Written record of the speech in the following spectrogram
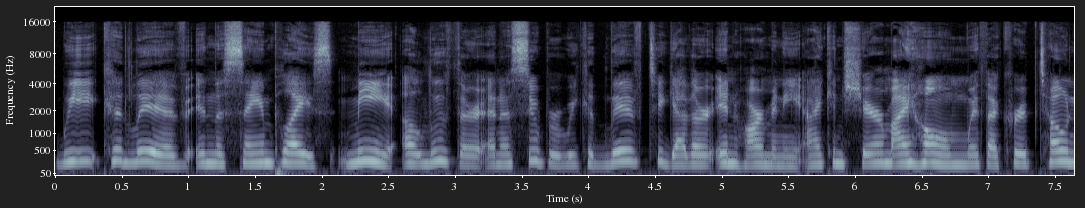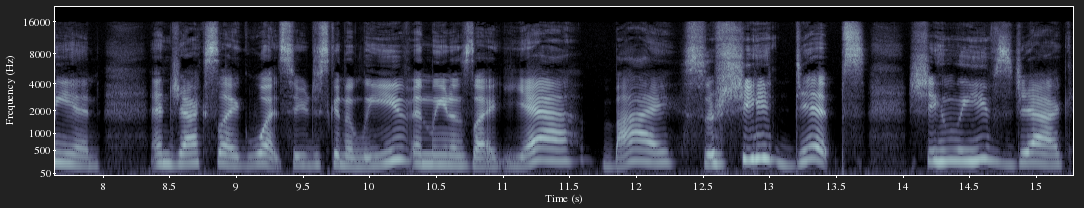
we could live in the same place. Me, a Luthor, and a Super, we could live together in harmony. I can share my home with a Kryptonian. And Jack's like, What? So you're just gonna leave? And Lena's like, Yeah, bye. So she dips. She leaves Jack,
